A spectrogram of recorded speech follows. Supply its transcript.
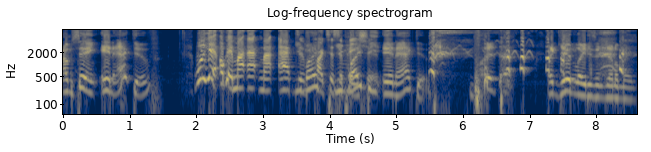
I'm saying inactive. Well, yeah, okay, my act, my You active might, participation. you might be inactive, but again, ladies and gentlemen,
